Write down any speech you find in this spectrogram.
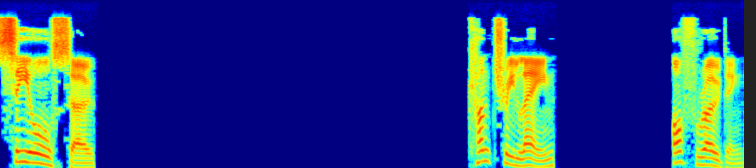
See also Country lane Off-roading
